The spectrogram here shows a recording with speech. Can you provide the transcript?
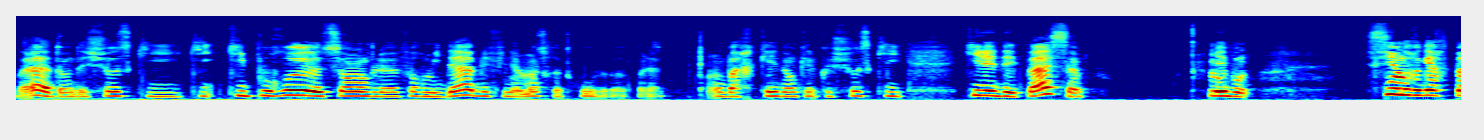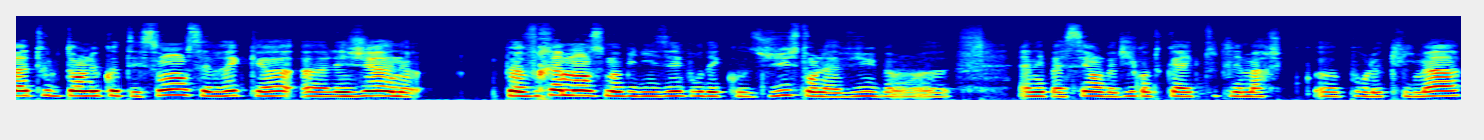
voilà, dans des choses qui, pour eux semblent formidables et finalement se retrouvent embarqués dans quelque chose qui, les dépasse. Mais bon, si on ne regarde pas tout le temps le côté sombre, c'est vrai que euh, les jeunes peuvent vraiment se mobiliser pour des causes justes. On l'a vu ben, euh, l'année passée en Belgique, en tout cas avec toutes les marches euh, pour le climat.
